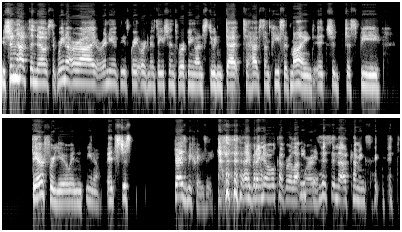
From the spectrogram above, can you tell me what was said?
you shouldn't have to know Sabrina or I or any of these great organizations working on student debt to have some peace of mind. It should just be there for you. And, you know, it's just drives me crazy. but I know we'll cover a lot me more too. of this in the upcoming segment.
